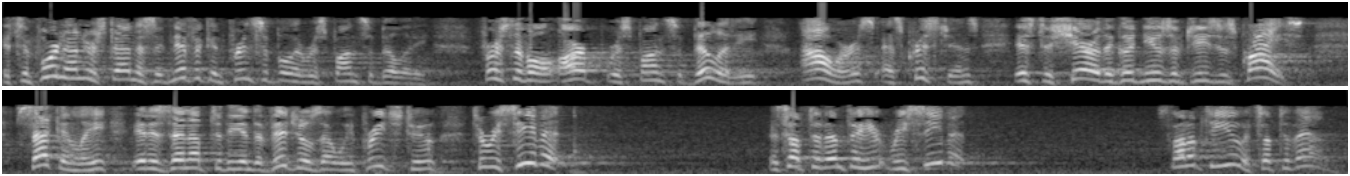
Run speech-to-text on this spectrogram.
It's important to understand a significant principle and responsibility. First of all, our responsibility, ours as Christians, is to share the good news of Jesus Christ. Secondly, it is then up to the individuals that we preach to to receive it. It's up to them to receive it. It's not up to you, it's up to them.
